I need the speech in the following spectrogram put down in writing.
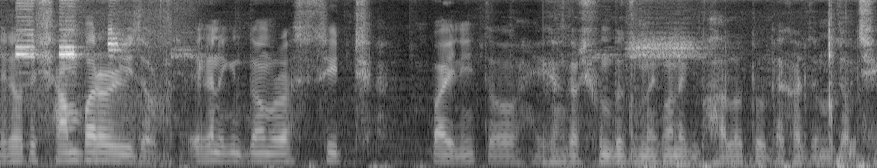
এটা হচ্ছে শামপাড়া রিসর্ট। এখানে কিন্তু আমরা সিট পাইনি তো এখানকার সৌন্দর্য নাকি অনেক ভালো তো দেখার জন্য যাচ্ছি।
